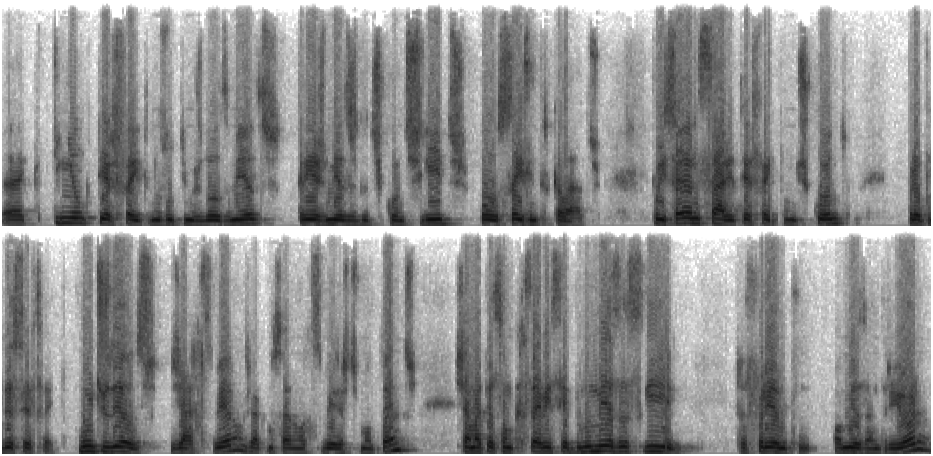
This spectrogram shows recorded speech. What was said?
uh, que tinham que ter feito nos últimos 12 meses, 3 meses de descontos seguidos ou 6 intercalados. Por isso era necessário ter feito um desconto para poder ser feito. Muitos deles já receberam, já começaram a receber estes montantes. Chama a atenção que recebem sempre no mês a seguir, referente ao mês anterior,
